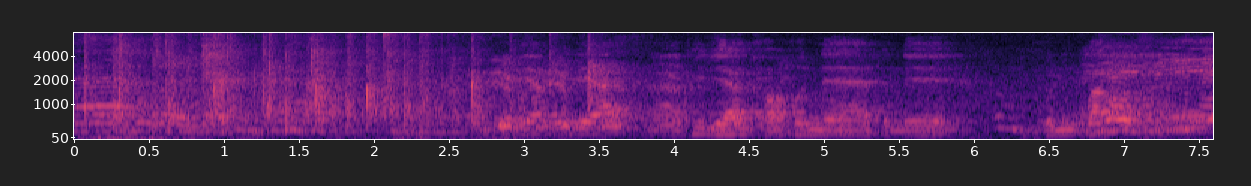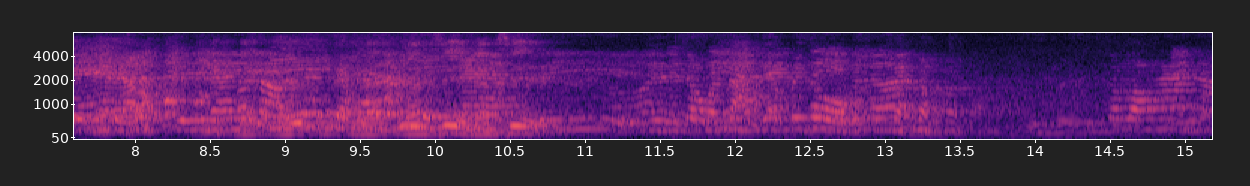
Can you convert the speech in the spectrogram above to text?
ได้พี่เลี้ยงพี่เลี้ยงอ่าพี่เลี้ยงขอคนแน่คนเนคนวัดแนนแนนซี่แนนซี่เจ้าวันนั้นยังไม่โดนเลยจะร้องไห้นะ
